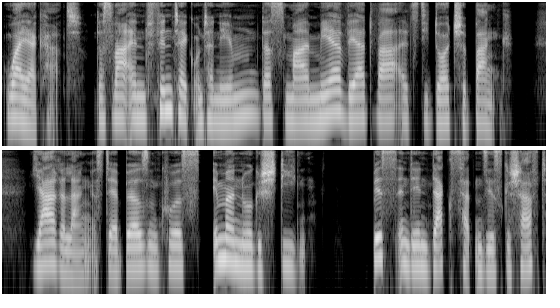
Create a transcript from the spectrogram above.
Wirecard, das war ein Fintech-Unternehmen, das mal mehr wert war als die Deutsche Bank. Jahrelang ist der Börsenkurs immer nur gestiegen. Bis in den DAX hatten sie es geschafft,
